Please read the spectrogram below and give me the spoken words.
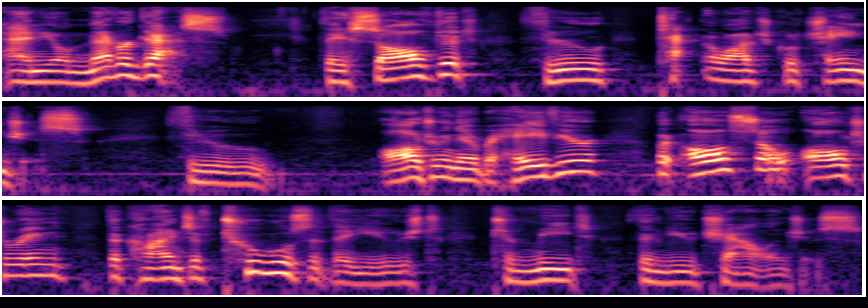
and you'll never guess. They solved it through technological changes, through altering their behavior, but also altering the kinds of tools that they used to meet the new challenges.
